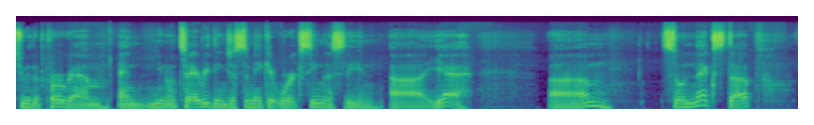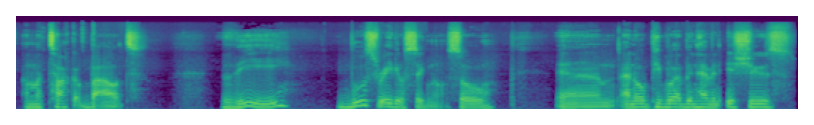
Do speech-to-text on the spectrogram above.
to the program and you know to everything just to make it work seamlessly and uh, yeah. Um, so next up I'm gonna talk about the boost radio signal. So um, I know people have been having issues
